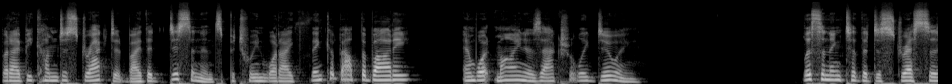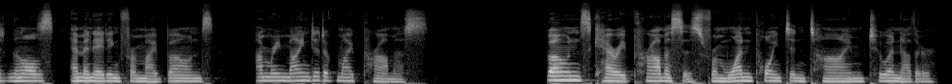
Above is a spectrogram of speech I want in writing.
but I become distracted by the dissonance between what I think about the body and what mine is actually doing. Listening to the distress signals emanating from my bones, I'm reminded of my promise. Bones carry promises from one point in time to another.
